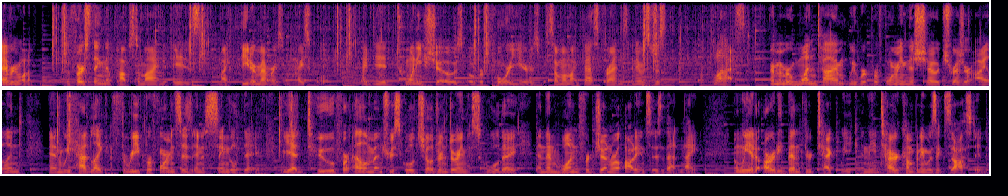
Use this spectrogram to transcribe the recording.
Every one of them. The first thing that pops to mind is my theater memories from high school. I did 20 shows over four years with some of my best friends, and it was just a blast. I remember one time we were performing the show Treasure Island, and we had like three performances in a single day. We had two for elementary school children during the school day, and then one for general audiences that night and we had already been through Tech Week and the entire company was exhausted.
